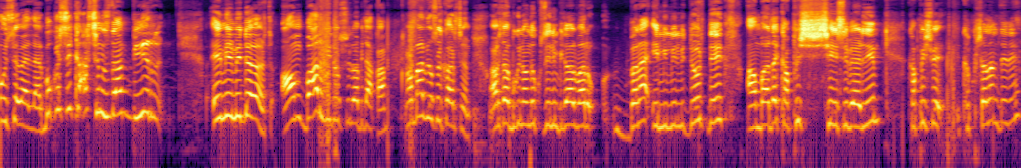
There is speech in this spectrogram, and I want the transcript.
oyun severler. Bugün sizin karşınızda bir M24 ambar videosuyla bir dakika. Ambar videosuyla karşıyım. Arkadaşlar bugün anda kuzenim Bilal var. Bana M24 de ambarda kapış şeysi verdi. Kapış ve kapışalım dedi.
